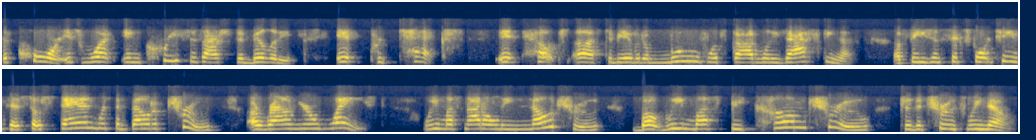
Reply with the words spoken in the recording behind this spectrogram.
the core. It's what increases our stability. It protects. It helps us to be able to move with God when He's asking us. Ephesians 6:14 says, "So stand with the belt of truth around your waist." We must not only know truth, but we must become true to the truth we know.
